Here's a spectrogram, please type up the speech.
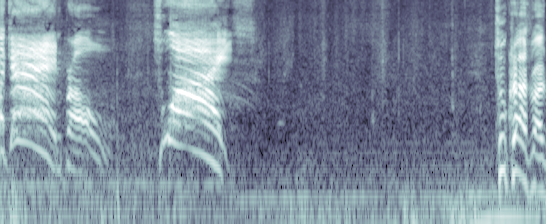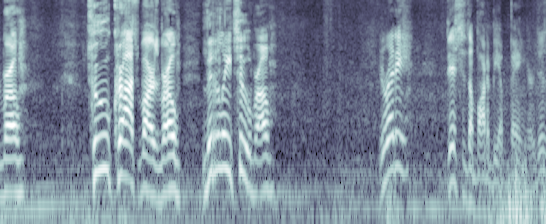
Again, bro! Twice! Two crossbars, bro. Two crossbars, bro. Literally two, bro. You ready? This is about to be a banger. This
